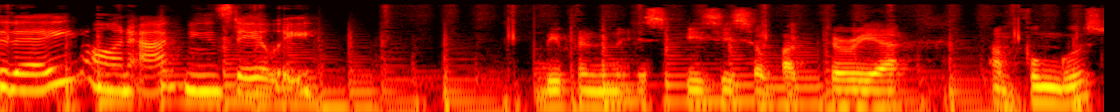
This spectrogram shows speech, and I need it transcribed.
Today on Ag News Daily. Different species of bacteria and fungus,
